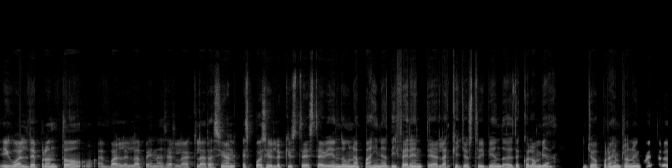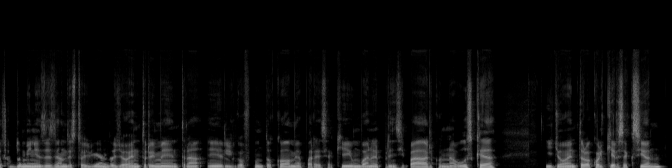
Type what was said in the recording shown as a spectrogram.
igual de pronto eh, vale la pena hacer la aclaración. ¿Es posible que usted esté viendo una página diferente a la que yo estoy viendo desde Colombia? Yo, por ejemplo, no encuentro subdominios desde donde estoy viendo. Yo entro y me entra el gov.com, me aparece aquí un banner principal con una búsqueda y yo entro a cualquier sección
